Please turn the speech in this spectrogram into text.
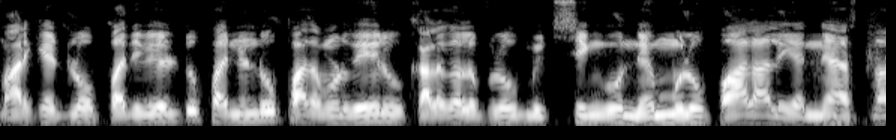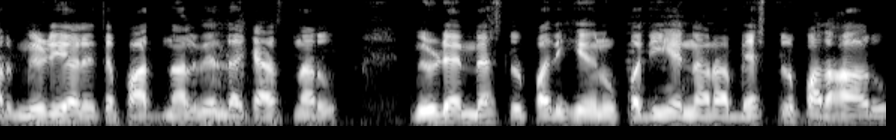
మార్కెట్లో పదివేలు టు పన్నెండు పదమూడు వేలు కలగలుపులు మిక్సింగ్ నెమ్ములు పాలాలు ఇవన్నీ వేస్తున్నారు. మీడియాలు అయితే పద్నాలుగు వేలు దాకా వేస్తున్నారు. మీడియం బెస్ట్లు పదిహేను పదిహేనున్నర బెస్ట్లు పదహారు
